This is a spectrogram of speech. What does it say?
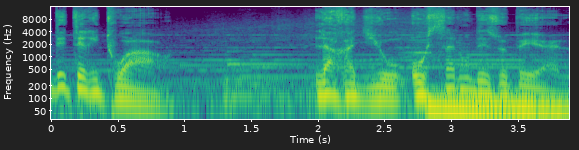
Des Territoires. La radio au Salon des EPL.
